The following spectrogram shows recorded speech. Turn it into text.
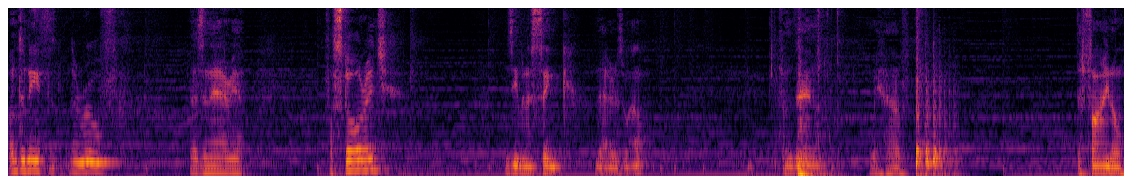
Underneath the roof, there's an area for storage. There's even a sink there as well. And then we have the final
